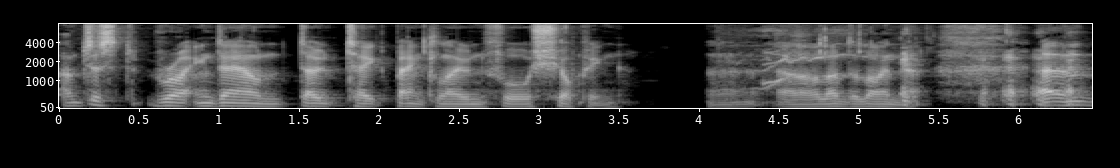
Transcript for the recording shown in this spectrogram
I'm just writing down don't take bank loan for shopping. Uh, I'll underline that. Um,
